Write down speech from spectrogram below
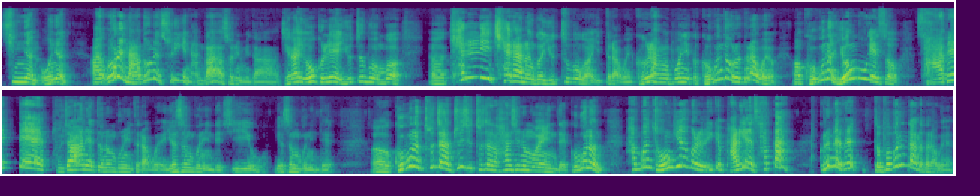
10년, 5년 아, 오래 놔두면 수익이 난다 소리입니다. 제가 요 근래에 유튜브 뭐 어, 켈리 체라는 그 유튜브가 있더라고요. 그걸 한번 보니까 그분도 그러더라고요. 어, 그분은 영국에서 400대 부자 안에 드는 분이더라고요. 여성분인데, CEO, 여성분인데. 어, 그분은 투자, 주식 투자 하시는 모양인데, 그분은 한번 좋은 기업을 이렇게 발견해 샀다? 그러면 그냥 덮어버린다 그러더라고요.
